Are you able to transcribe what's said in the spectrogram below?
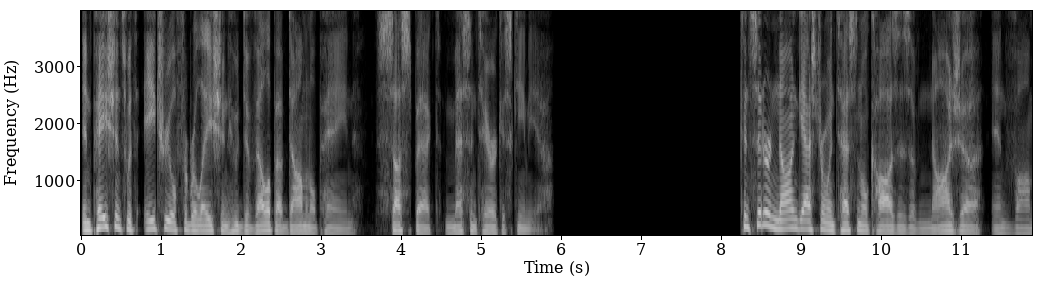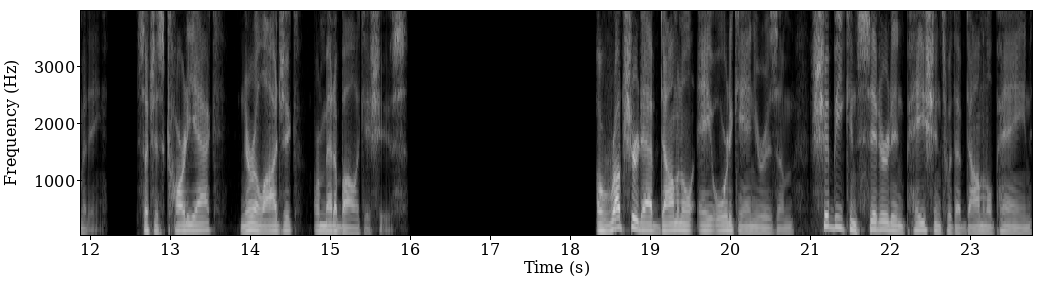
In patients with atrial fibrillation who develop abdominal pain, suspect mesenteric ischemia. Consider non-gastrointestinal causes of nausea and vomiting, such as cardiac, neurologic, or metabolic issues. A ruptured abdominal aortic aneurysm should be considered in patients with abdominal pain,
